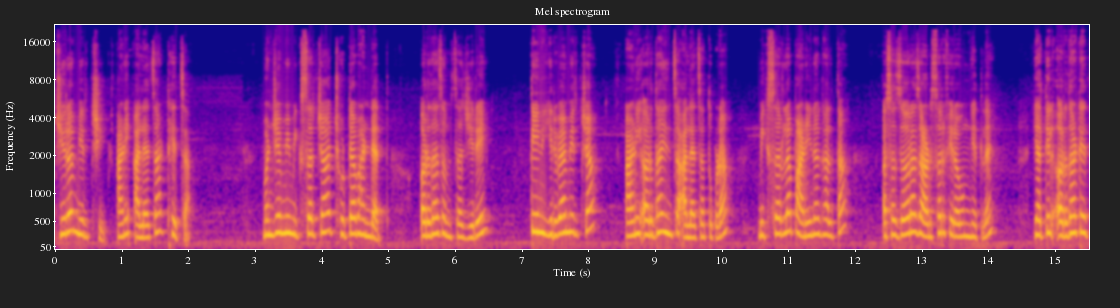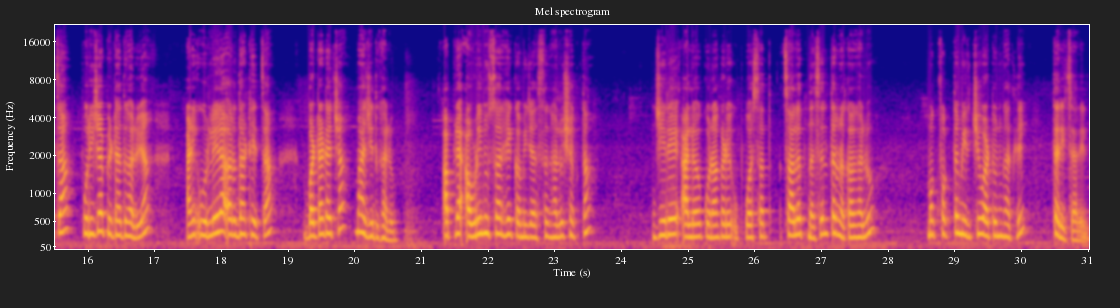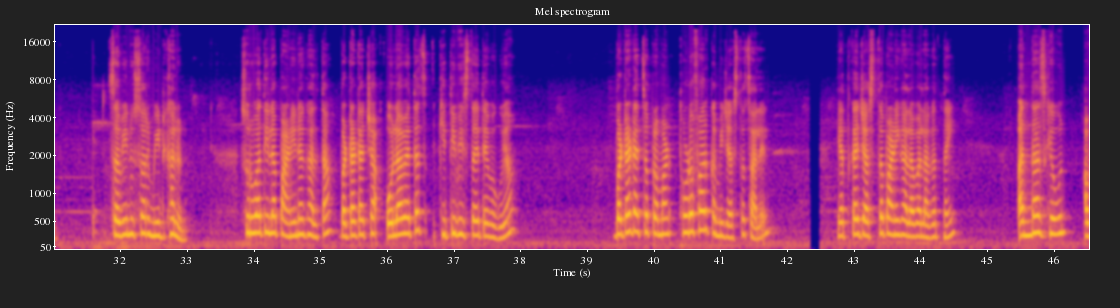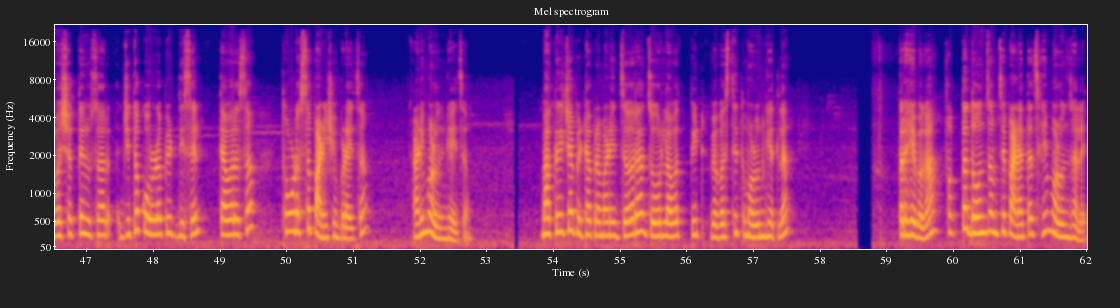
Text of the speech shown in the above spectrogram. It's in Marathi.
जिरं मिरची आणि आल्याचा ठेचा. म्हणजे मी मिक्सरच्या छोट्या भांड्यात अर्धा चमचा जिरे तीन हिरव्या मिरच्या आणि अर्धा इंच आल्याचा तुकडा मिक्सरला पाणी न घालता असं जरा जाडसर फिरवून घेतलं आहे ह्यातील अर्धा ठेचा पुरीच्या पिठात घालूया आणि उरलेला अर्धा ठेचा बटाट्याच्या भाजीत घालू. आपल्या आवडीनुसार हे कमी जास्त घालू शकता. जिरे आलं कोणाकडे उपवासात चालत नसेल तर नका घालू. मग फक्त मिरची वाटून घातली तरी चालेल. चवीनुसार मीठ घालून. सुरुवातीला पाणी न घालता बटाट्याच्या ओलाव्यातच किती भिजतं आहे ते बघूया. बटाट्याचं प्रमाण थोडंफार कमी जास्त चालेल. यात काही जास्त पाणी घालावं लागत नाही. अंदाज घेऊन आवश्यकतेनुसार जिथं कोरडं पीठ दिसेल त्यावर असं थोडंसं पाणी शिंपडायचं आणि मळून घ्यायचं. भाकरीच्या पिठाप्रमाणे जरा जोर लावत पीठ व्यवस्थित मळून घेतलं. तर हे बघा फक्त दोन चमचे पाण्यातच हे मळून झाले.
